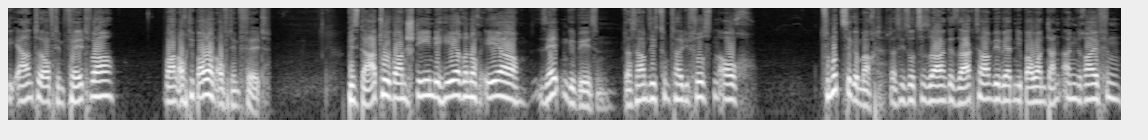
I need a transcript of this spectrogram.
die Ernte auf dem Feld war, waren auch die Bauern auf dem Feld. Bis dato waren stehende Heere noch eher selten gewesen. Das haben sich zum Teil die Fürsten auch zunutze gemacht, dass sie sozusagen gesagt haben, wir werden die Bauern dann angreifen,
